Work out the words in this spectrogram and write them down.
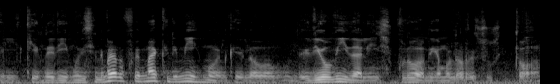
el kirchnerismo. Y sin embargo fue Macri mismo el que lo, le dio vida, le insufló, digamos, lo resucitó.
